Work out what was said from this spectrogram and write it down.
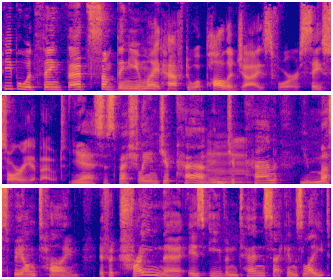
people would think that's something you might have to apologize for or say sorry about. Yes, especially in Japan. In hmm. Japan, you must be on time. If a train there is even 10 seconds late,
